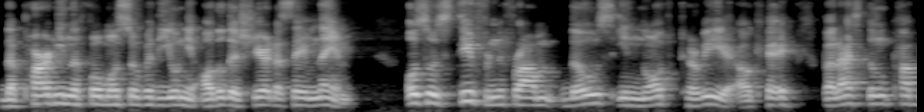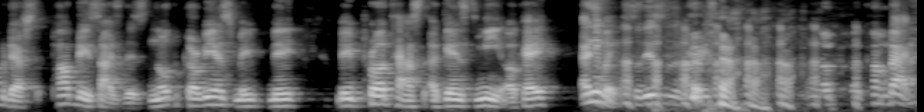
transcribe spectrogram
The party in the former Soviet Union, although they share the same name, also is different from those in North Korea. Okay, but let's don't publish, publicize this. North Koreans may, may may protest against me. Okay. Anyway, so this is a very come back.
